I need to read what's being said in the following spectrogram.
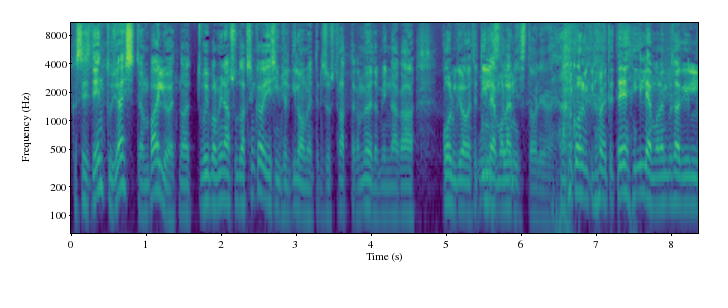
kas selliseid entusiaste on palju, et noh, et võib-olla mina suudaksin ka esimesel kilomeetril sinust rattaga mööda minna, aga kolm kilomeetrit hiljem olen kolm kilomeetrit hiljem olen kusagil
